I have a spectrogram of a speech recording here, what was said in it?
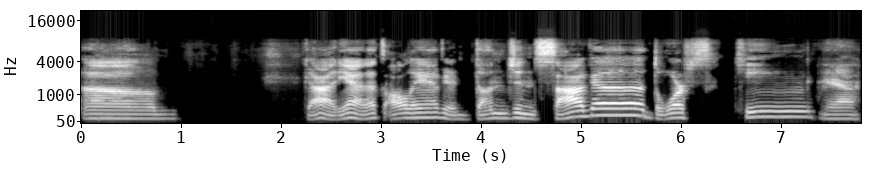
Um, God, yeah, that's all they have here. Dungeon Saga, Dwarfs King. Yeah.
